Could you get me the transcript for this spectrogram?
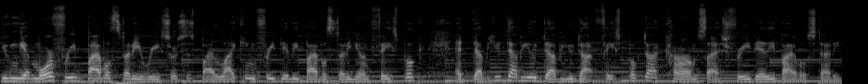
You can get more free Bible study resources by liking Free Daily Bible Study on Facebook at www.facebook.com slash freedailyBiblestudy.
